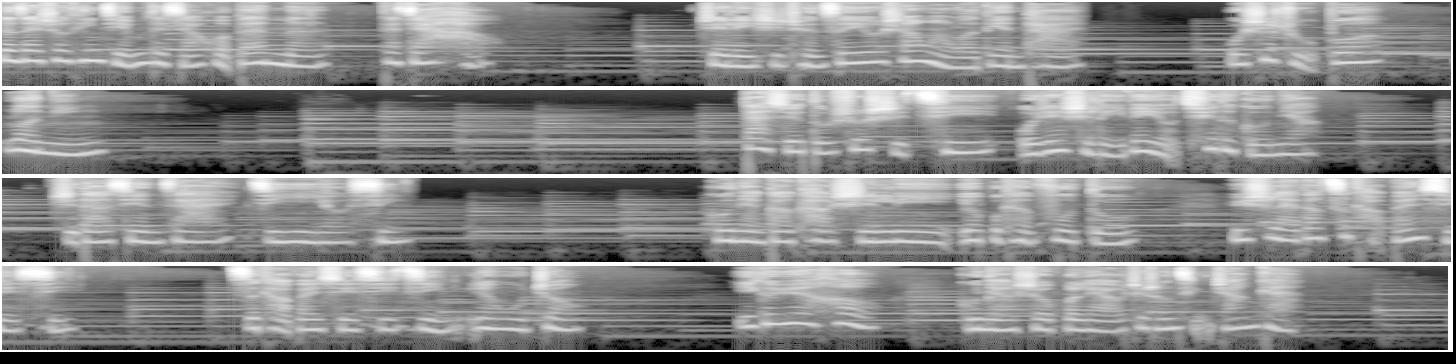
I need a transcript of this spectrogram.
正在收听节目的小伙伴们，大家好，这里是纯粹忧伤网络电台，我是主播洛宁。大学读书时期，我认识了一位有趣的姑娘，直到现在记忆犹新。姑娘高考失利又不肯复读，于是来到自考班学习。自考班学习紧，任务重，一个月后，姑娘受不了这种紧张感。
